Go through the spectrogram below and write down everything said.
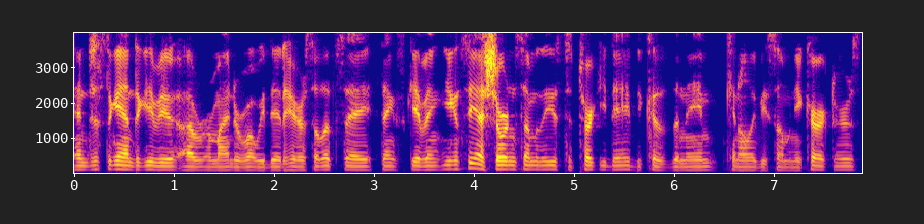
and just again to give you a reminder of what we did here. So let's say Thanksgiving. You can see I shortened some of these to Turkey Day because the name can only be so many characters.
